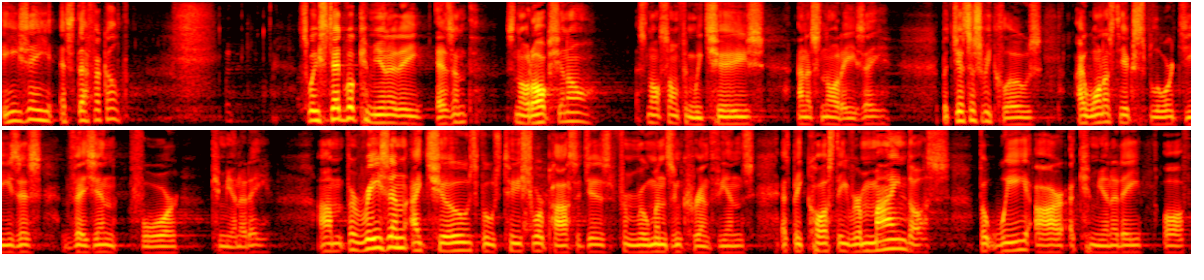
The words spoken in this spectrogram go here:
easy. It's difficult. So we said what community isn't. It's not optional. It's not something we choose, and it's not easy. But just as we close, I want us to explore Jesus' vision for community. Um, the reason I chose those two short passages from Romans and Corinthians is because they remind us that we are a community of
